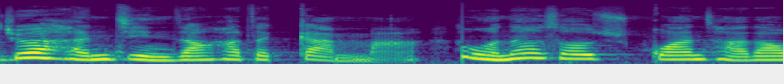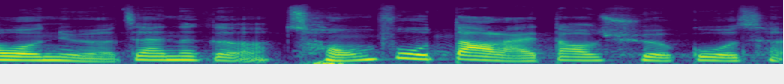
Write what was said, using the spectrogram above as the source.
就会很紧张，他在干嘛？我那时候观察到我女儿在那个重复倒来倒去的过程，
